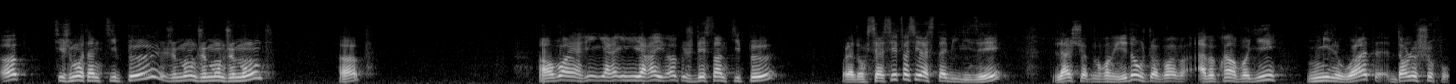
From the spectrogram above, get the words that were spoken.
hop, si je monte un petit peu, je monte, je monte, je monte, hop. Alors on voit, il arrive, hop, je descends un petit peu. Voilà, donc c'est assez facile à stabiliser. Là je suis à peu près au milieu, donc je dois à peu près envoyer 1000 watts dans le chauffe-eau.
